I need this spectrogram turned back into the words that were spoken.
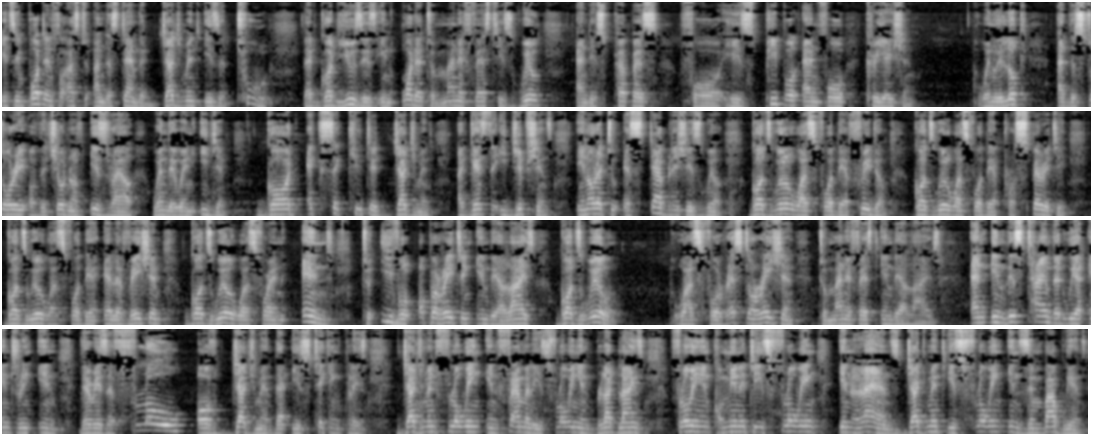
it's important for us to understand that judgment is a tool that God uses in order to manifest his will and his purpose for his people and for creation. When we look at the story of the children of Israel when they were in Egypt, God executed judgment against the Egyptians in order to establish his will. God's will was for their freedom. God's will was for their prosperity. God's will was for their elevation. God's will was for an end to evil operating in their lives. God's will was for restoration to manifest in their lives. And in this time that we are entering in, there is a flow of judgment that is taking place. Judgment flowing in families, flowing in bloodlines, flowing in communities, flowing in lands. Judgment is flowing in Zimbabweans.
